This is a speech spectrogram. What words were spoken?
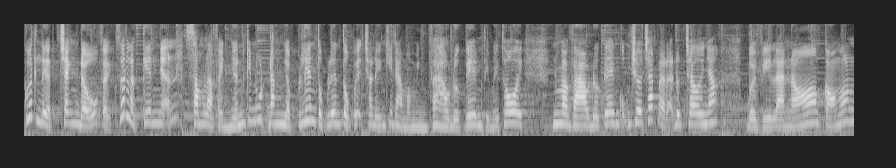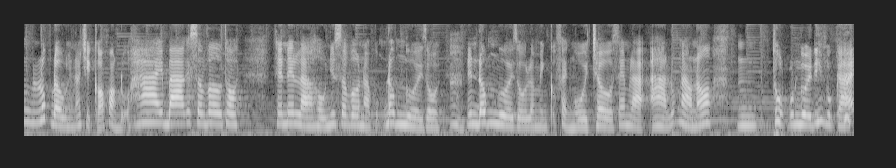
quyết liệt tranh đấu phải rất là kiên nhẫn xong là phải nhấn cái nút đăng nhập liên tục liên tục ấy cho đến khi nào mà mình vào được game thì mới thôi. Nhưng mà vào được game cũng chưa chắc là đã được chơi nhá bởi vì là nó có lúc đầu thì nó chỉ có khoảng độ hai ba cái server thôi thế nên là hầu như server nào cũng đông người rồi. Ừ. nên đông người rồi là mình cũng phải ngồi chờ xem là à lúc nào nó ừm, thụt một người đi một cái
